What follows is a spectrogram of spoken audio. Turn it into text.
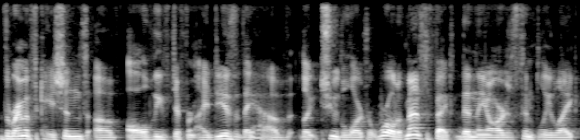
the ramifications of all these different ideas that they have like to the larger world of Mass Effect than they are just simply like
